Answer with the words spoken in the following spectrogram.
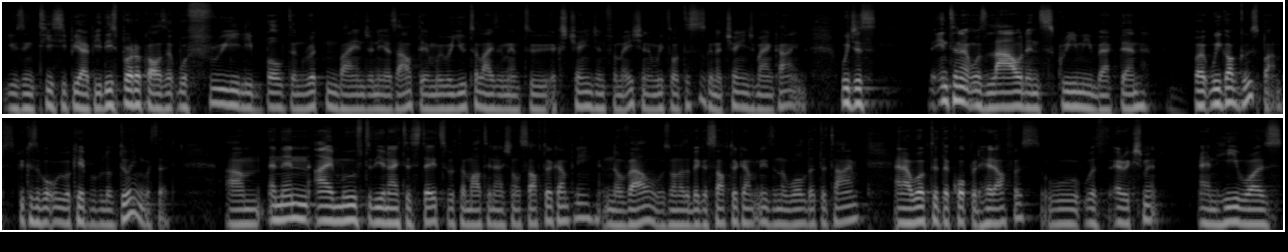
using TCP/IP. These protocols that were freely built and written by engineers out there, and we were utilizing them to exchange information. And we thought this is going to change mankind. We just the internet was loud and screamy back then, but we got goosebumps because of what we were capable of doing with it. Um, and then I moved to the United States with a multinational software company. Novell was one of the biggest software companies in the world at the time. And I worked at the corporate head office w- with Eric Schmidt. And he was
